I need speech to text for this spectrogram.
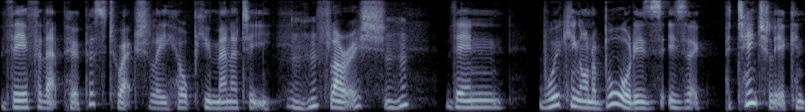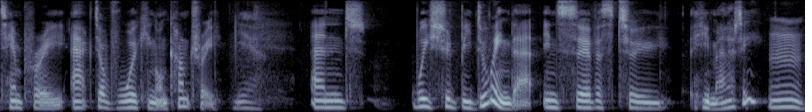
there for that purpose to actually help humanity mm-hmm. flourish, mm-hmm. then working on a board is is a, potentially a contemporary act of working on country. Yeah, and we should be doing that in service to humanity, mm.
